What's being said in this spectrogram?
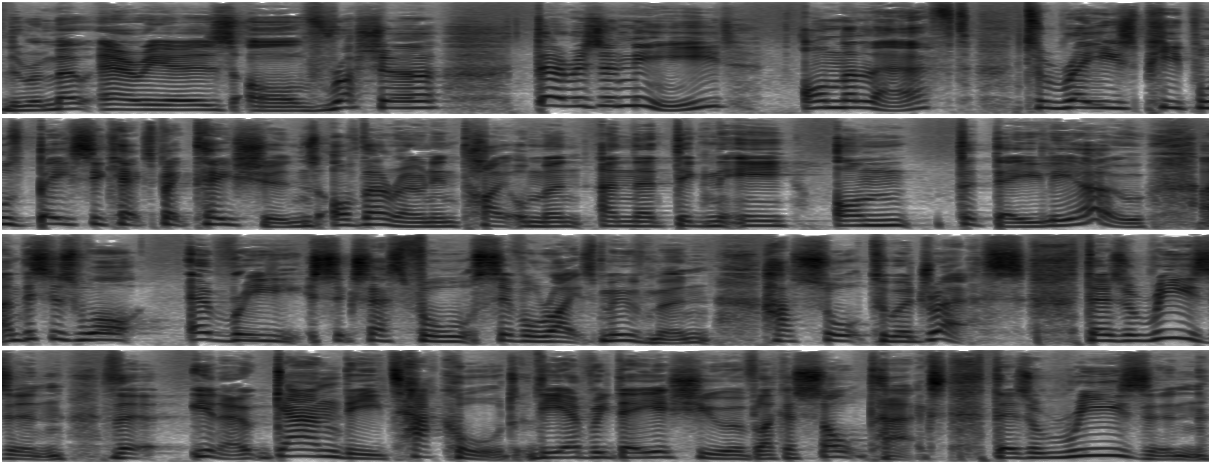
the remote areas of Russia. There is a need on the left to raise people's basic expectations of their own entitlement and their dignity on the Daily O. And this is what every successful civil rights movement has sought to address. There's a reason that, you know, Gandhi tackled the everyday issue of like a salt tax. There's a reason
